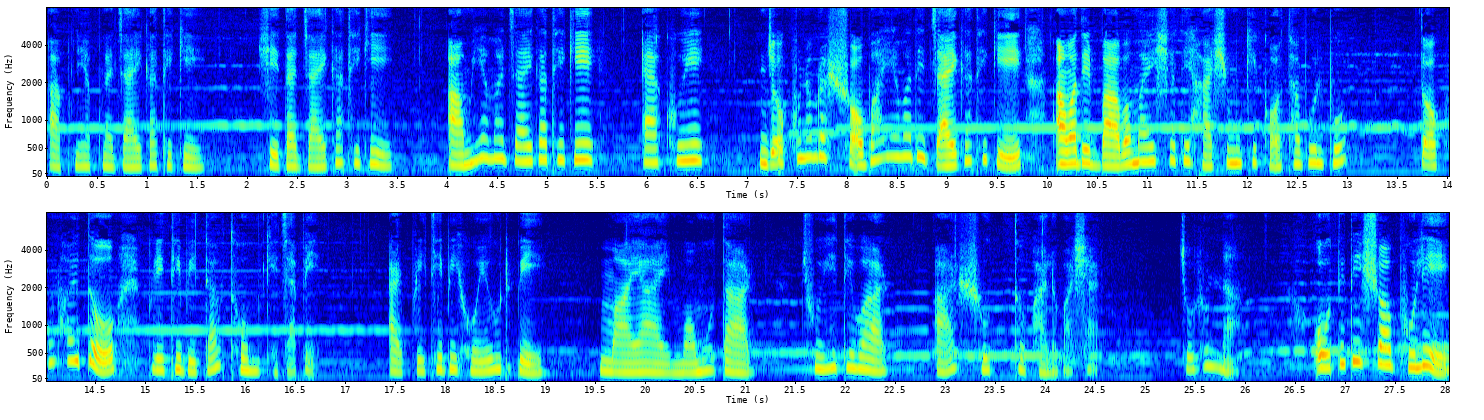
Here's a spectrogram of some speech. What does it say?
আপনি আপনার জায়গা থেকে, সে তার জায়গা থেকে, আমি আমার জায়গা থেকে, এক হয়ে যখন আমরা সবাই আমাদের জায়গা থেকে আমাদের বাবা মায়ের সাথে হাসি মুখে কথা বলব, তখন হয়তো পৃথিবীটাও থমকে যাবে। আর পৃথিবী হয়ে উঠবে মায়ায়, মমতার ছুঁয়ে দেওয়ার আর সত্য ভালোবাসার। চলুন না, অতীতের সব ভুলে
